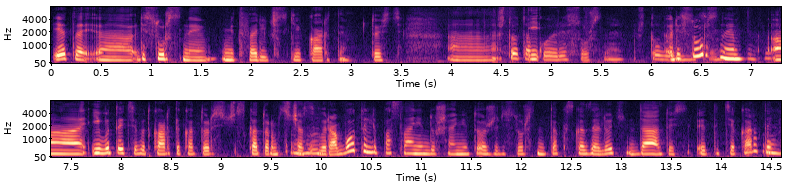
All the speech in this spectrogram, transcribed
это э, ресурсные метафорические карты. То есть а, что такое и, ресурсные? Что ресурсные. А, и вот эти вот карты, которые, с которым сейчас угу. вы работали, послание души, они тоже ресурсные, так сказали. Очень, да, то есть это те карты, угу.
